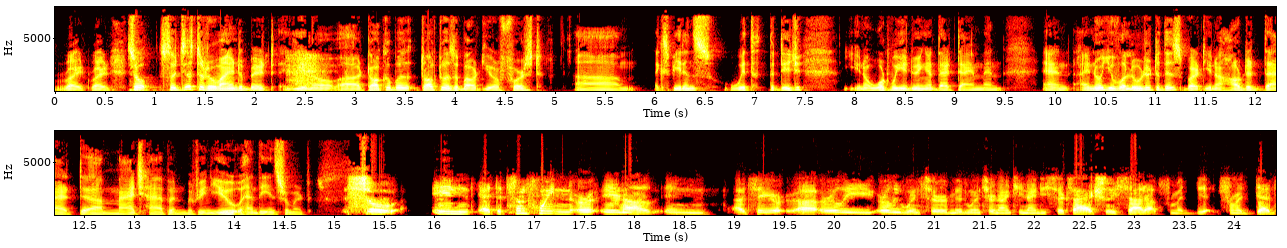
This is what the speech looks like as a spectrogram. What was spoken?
Right, right. So, so just to rewind a bit, you know, uh, talk about talk to us about your first um, experience with the Dig. You know, what were you doing at that time? And and I know you've alluded to this, but you know, how did that uh, match happen between you and the instrument? So, in at some point in in uh, in I'd say uh, early early winter, midwinter 1996. I actually sat up from a from a dead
